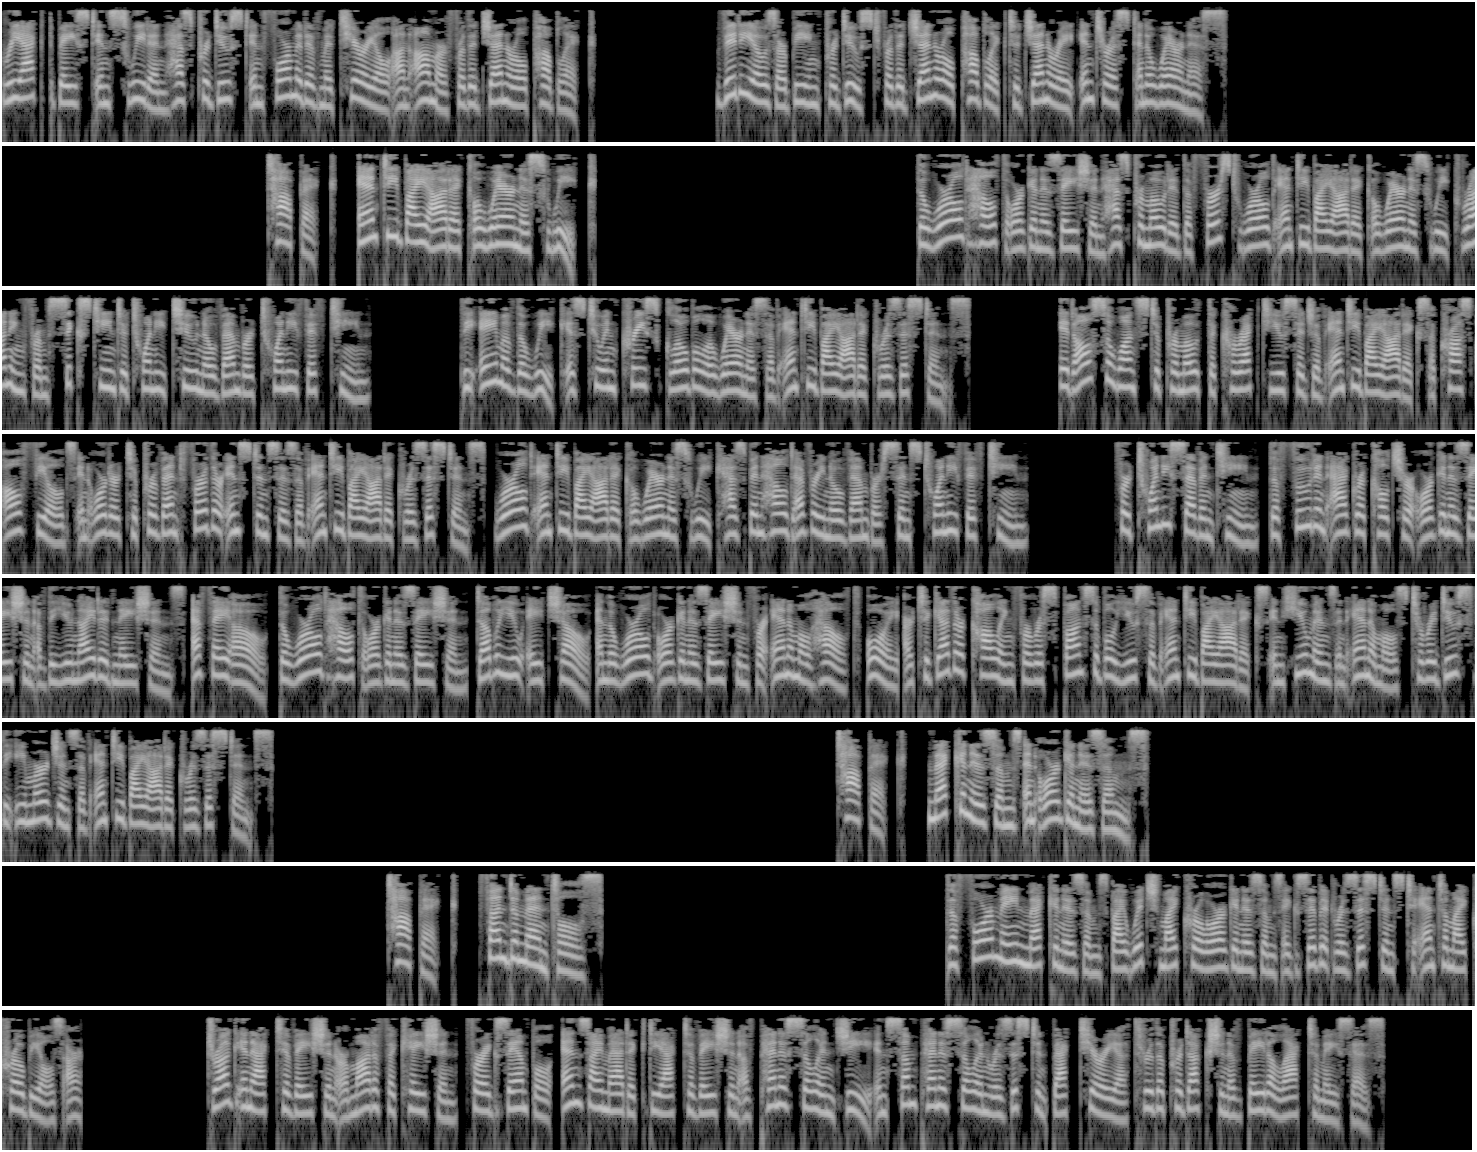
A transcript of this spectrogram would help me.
React based in Sweden has produced informative material on AMR for the general public. Videos are being produced for the general public to generate interest and awareness. Topic: Antibiotic Awareness Week. The World Health Organization has promoted the first World Antibiotic Awareness Week running from 16 to 22 November 2015. The aim of the week is to increase global awareness of antibiotic resistance. It also wants to promote the correct usage of antibiotics across all fields in order to prevent further instances of antibiotic resistance. World Antibiotic Awareness Week has been held every November since 2015. For 2017, the Food and Agriculture Organization of the United Nations FAO, the World Health Organization WHO, and the World Organization for Animal Health OI are together calling for responsible use of antibiotics in humans and animals to reduce the emergence of antibiotic resistance. Topic: Mechanisms and organisms Topic: Fundamentals. The four main mechanisms by which microorganisms exhibit resistance to antimicrobials are drug inactivation or modification, for example, enzymatic deactivation of penicillin G in some penicillin-resistant bacteria through the production of beta-lactamases.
